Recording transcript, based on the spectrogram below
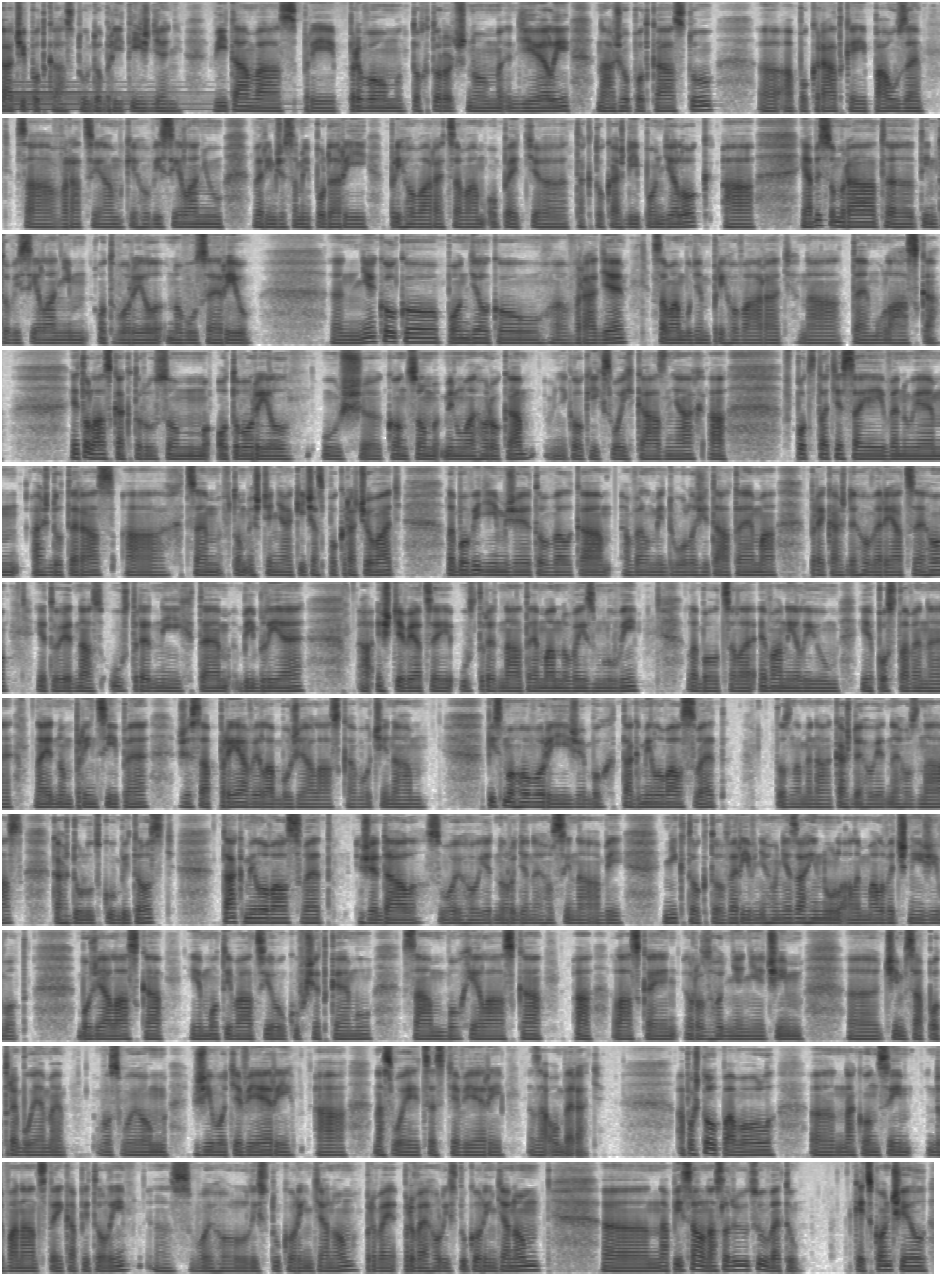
poslucháči podcastu Dobrý týždeň. Vítam vás pri prvom tohtoročnom dieli nášho podcastu e, a po krátkej pauze sa vraciam k jeho vysielaniu. Verím, že sa mi podarí prihovárať sa vám opäť e, takto každý pondelok a ja by som rád e, týmto vysielaním otvoril novú sériu. Niekoľko pondelkov v rade sa vám budem prihovárať na tému láska. Je to láska, ktorú som otvoril už koncom minulého roka v niekoľkých svojich kázniach a v podstate sa jej venujem až doteraz a chcem v tom ešte nejaký čas pokračovať, lebo vidím, že je to veľká a veľmi dôležitá téma pre každého veriaceho. Je to jedna z ústredných tém Biblie a ešte viacej ústredná téma Novej zmluvy, lebo celé evanelium je postavené na jednom princípe, že sa prijavuje prejavila Božia láska voči nám. Písmo hovorí, že Boh tak miloval svet, to znamená každého jedného z nás, každú ľudskú bytosť, tak miloval svet, že dal svojho jednorodeného syna, aby nikto, kto verí v neho, nezahynul, ale mal väčší život. Božia láska je motiváciou ku všetkému, sám Boh je láska a láska je rozhodne niečím, e, čím sa potrebujeme vo svojom živote viery a na svojej ceste viery zaoberať. Apoštol Pavol e, na konci 12. kapitoly e, svojho listu Korintianom, prvé, prvého listu Korintianom, e, napísal nasledujúcu vetu. Keď skončil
